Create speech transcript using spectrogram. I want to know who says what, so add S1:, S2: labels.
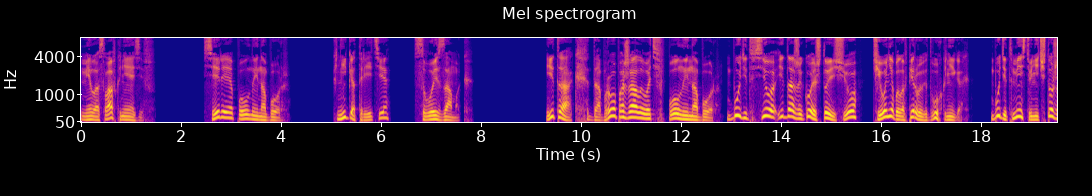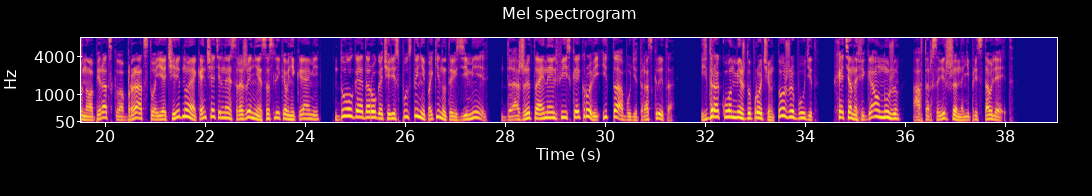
S1: Милослав Князев. Серия «Полный набор». Книга третья. Свой замок. Итак, добро пожаловать в полный набор. Будет все и даже кое-что еще, чего не было в первых двух книгах. Будет месть уничтоженного пиратского братства и очередное окончательное сражение со сликовниками, долгая дорога через пустыни покинутых земель, даже тайна эльфийской крови и та будет раскрыта. И дракон, между прочим, тоже будет. Хотя нафига он нужен, автор совершенно не представляет.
